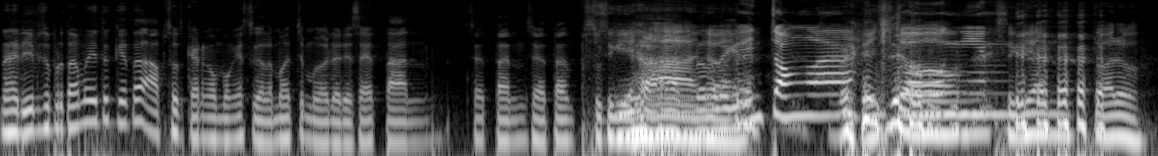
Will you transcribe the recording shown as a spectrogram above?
Nah di episode pertama itu kita absurd kan ngomongnya segala macam mulai dari setan, setan, setan, Pesugihan, nih? Bencong lah. Bencong. Sekian Tuh aduh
